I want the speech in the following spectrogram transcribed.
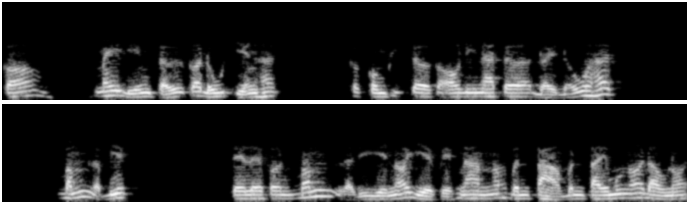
có máy điện tử có đủ chuyện hết, có computer, có ordinator đầy đủ hết. Bấm là biết, telephone bấm là đi về nói về Việt Nam, nói bên Tàu, bên Tây muốn nói đâu nói.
